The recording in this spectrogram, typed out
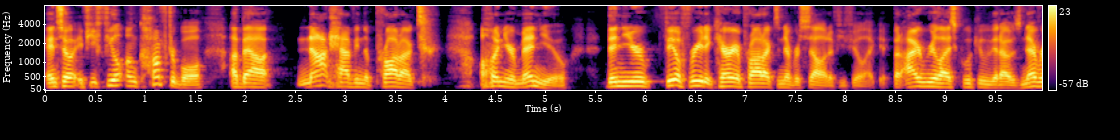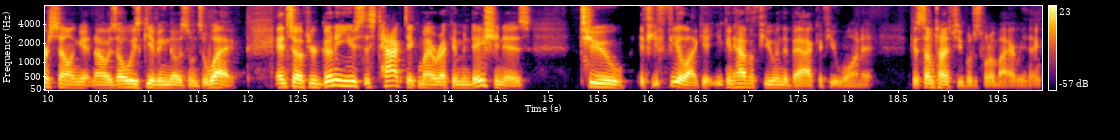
And so if you feel uncomfortable about not having the product on your menu, then you feel free to carry a product and never sell it if you feel like it. But I realized quickly that I was never selling it and I was always giving those ones away. And so if you're going to use this tactic, my recommendation is to, if you feel like it, you can have a few in the back if you want it, because sometimes people just want to buy everything.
